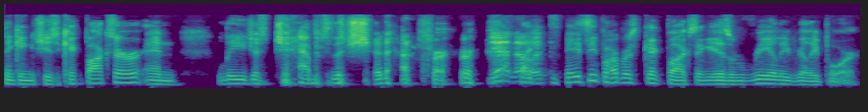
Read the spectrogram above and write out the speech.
thinking she's a kickboxer and Lee just jabs the shit out of her. Yeah, no, Like, it's Maycee Barber's kickboxing is really, really poor.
